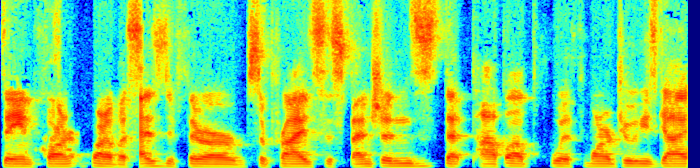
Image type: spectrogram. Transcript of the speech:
stay in front, front of us as if there are surprise suspensions that pop up with one or two of these guys.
